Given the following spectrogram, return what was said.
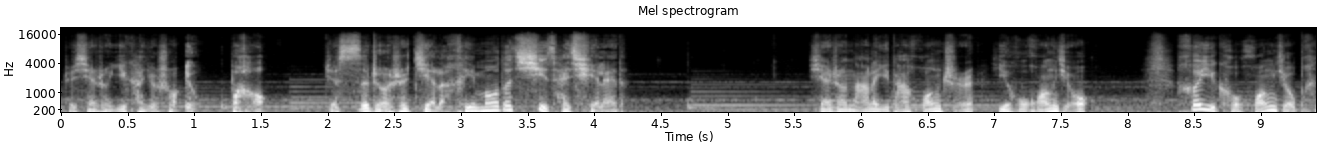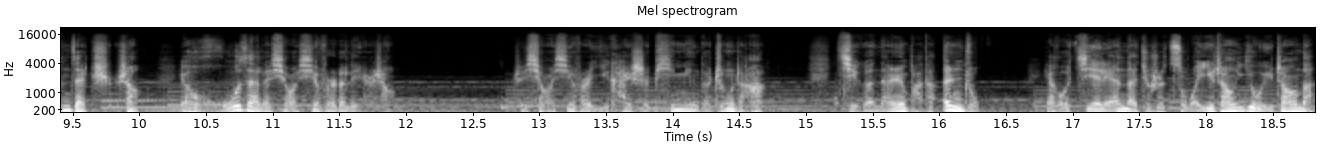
这先生一看就说：“哎呦，不好，这死者是借了黑猫的气才起来的。”先生拿了一沓黄纸，一壶黄酒。喝一口黄酒，喷在纸上，然后糊在了小媳妇儿的脸上。这小媳妇儿一开始拼命的挣扎，几个男人把她摁住，然后接连的就是左一张右一张的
